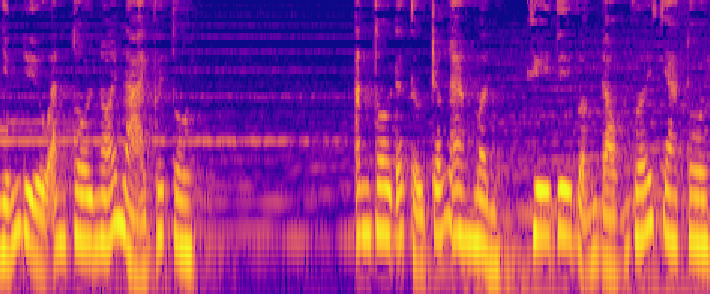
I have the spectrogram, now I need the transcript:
những điều anh tôi nói lại với tôi. Anh tôi đã tự trấn an mình khi đi vận động với cha tôi.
